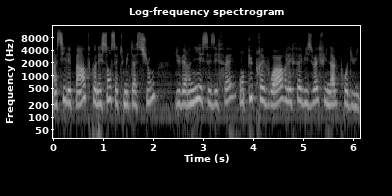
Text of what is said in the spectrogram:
Ainsi, les peintres, connaissant cette mutation du vernis et ses effets, ont pu prévoir l'effet visuel final produit.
